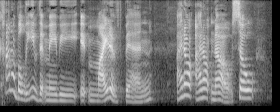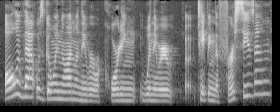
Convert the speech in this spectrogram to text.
kind of believe that maybe it might have been. I don't I don't know. So all of that was going on when they were recording when they were uh, taping the first season.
